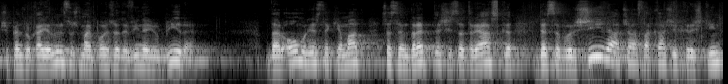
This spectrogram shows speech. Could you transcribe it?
și pentru ca el însuși mai poate să devină iubire. Dar omul este chemat să se îndrepte și să trăiască desăvârșirea aceasta ca și creștin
